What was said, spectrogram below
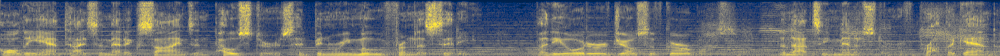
All the anti-Semitic signs and posters had been removed from the city by the order of Joseph Goebbels, the Nazi minister of propaganda.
